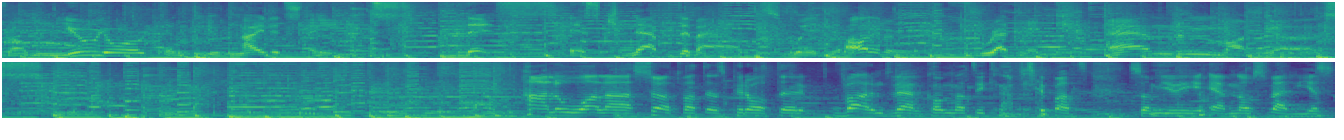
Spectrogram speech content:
from New York and the United States. This is Knapp Debatt with Oliver, Rednick and Marcus. Hallå alla sötvattenspirater! Varmt välkomna till Knappt Debatt som ju är en av Sveriges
